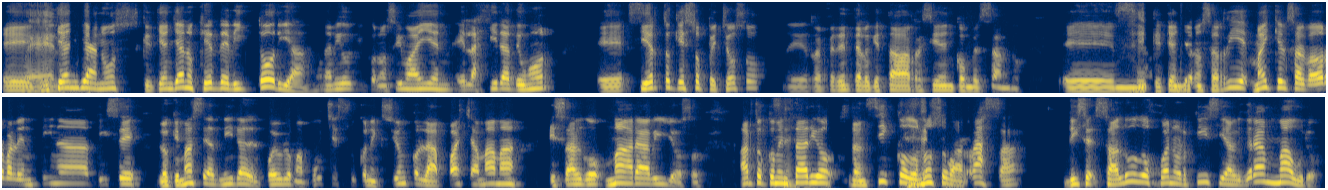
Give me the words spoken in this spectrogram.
Eh, Cristian Llanos, Cristian Llanos, que es de Victoria, un amigo que conocimos ahí en, en las giras de humor. Eh, cierto que es sospechoso eh, referente a lo que estaba recién conversando. Cristian ya no se ríe. Michael Salvador Valentina dice, lo que más se admira del pueblo mapuche es su conexión con la Pachamama, es algo maravilloso. Harto comentario, Francisco Donoso Barraza dice, saludos Juan Ortiz y al gran Mauro.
